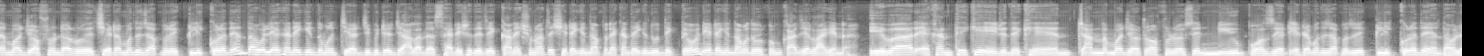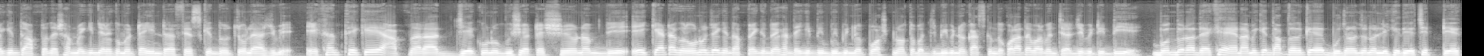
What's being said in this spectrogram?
নাম্বার যে অপশনটা রয়েছে, এটার মধ্যে যে আপনারা ক্লিক করে দেন, তাহলে এখানে কিন্তু মানে চেয়ার জিবিটের যে আলাদা সাইডের সাথে যে কানেকশন আছে, সেটা কিন্তু আপনারা এখান থেকে কিন্তু দেখতে পাবেন। এটা কিন্তু আমাদের ওরকম কাজে লাগে না। এবার এখান থেকে যে দেখেন, চার নাম্বার যে অপশন রয়েছে নিউ প্রজেক্ট এটার মধ্যে যে আপনারা যদি ক্লিক করে দেন, তাহলে কিন্তু আপনাদের সামনে কিন্তু এরকম একটা ইন্টারফেস কিন্তু চলে আসবে। এখান থেকে আপনারা যে কোনো বিষয় একটা শিরোনাম দিয়ে, এই ক্যাটাগরি অনুযায়ী কিন্তু আপনারা কিন্তু এখান থেকে কিন্তু বিভিন্ন প্রশ্ন অথবা বিভিন্ন কাজ কিন্তু করাতে পারবেন চ্যাট জিবিটি দিয়ে। বন্ধুরা দেখেন, আমি কিন্তু আপনাদেরকে বোঝানোর জন্য লিখে দিয়েছি টেক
